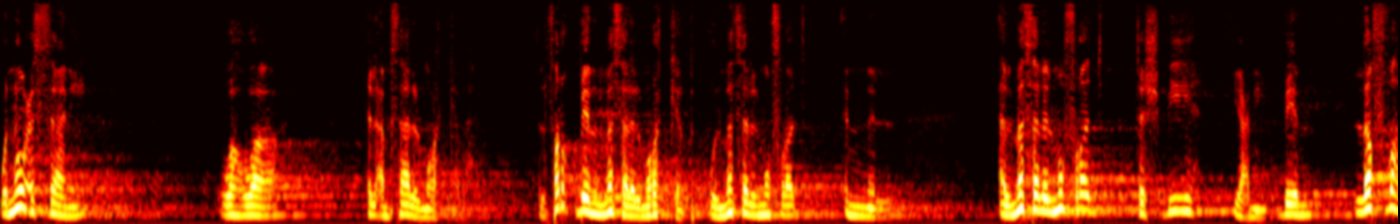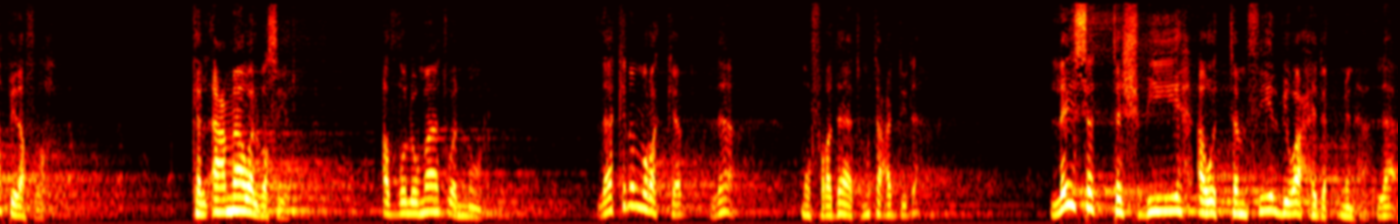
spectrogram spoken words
والنوع الثاني وهو الأمثال المركبة. الفرق بين المثل المركب والمثل المفرد أن المثل المفرد تشبيه يعني بين لفظة بلفظة. كالأعمى والبصير الظلمات والنور. لكن المركب لا مفردات متعددة. ليس التشبيه أو التمثيل بواحدة منها لا.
